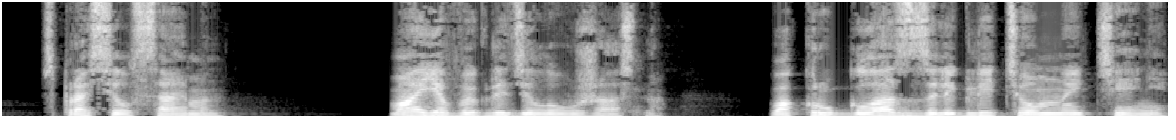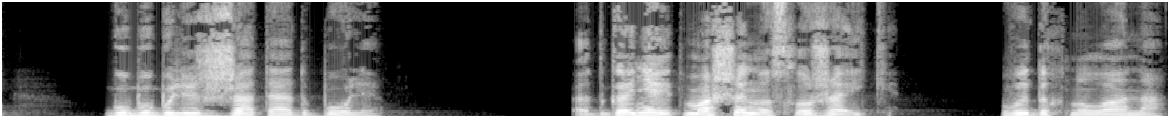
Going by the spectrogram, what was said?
— спросил Саймон. Майя выглядела ужасно. Вокруг глаз залегли темные тени, губы были сжаты от боли. «Отгоняет машину с лужайки», — выдохнула она,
